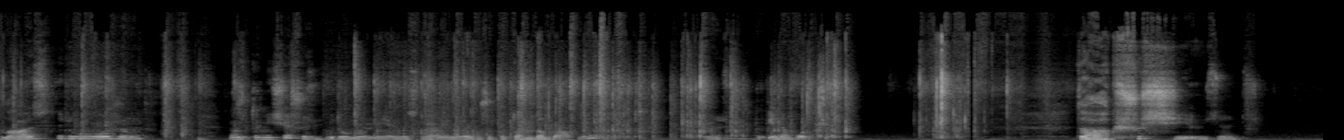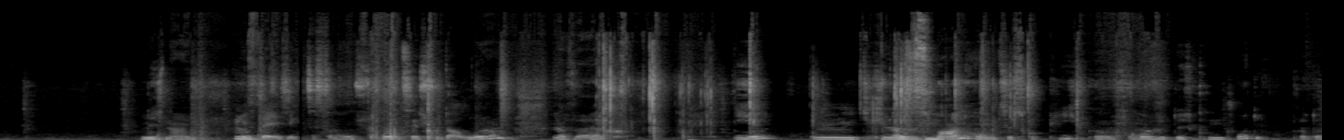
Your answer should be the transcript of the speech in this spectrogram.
Пластырь ложим. Может там еще щось буде у мене, я не знаю, я вже потім добавлю. Такий наборчик. Так, що ще взяти? Не знаю. Ну, дезік, це само собою. Це сюди ложимо, наверх. І тільки у нас з мангом, це з копійкою. Може хтось скріншотить. Правда,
